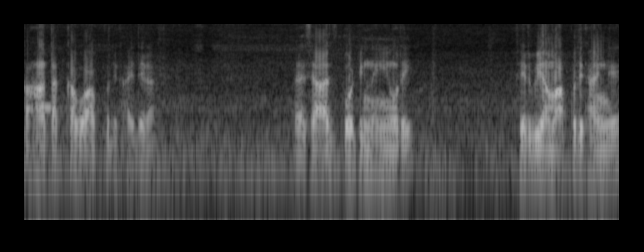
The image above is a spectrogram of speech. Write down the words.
कहाँ तक का वो आपको दिखाई दे रहा है। वैसे आज बोटिंग नहीं हो रही, फिर भी हम आपको दिखाएँगे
